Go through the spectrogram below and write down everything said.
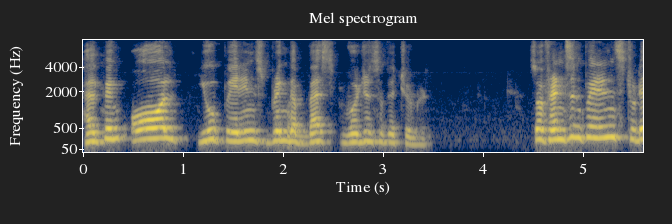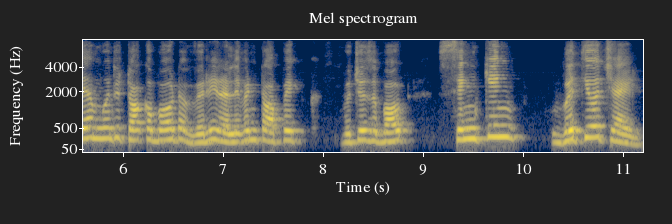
helping all you parents bring the best versions of your children. So, friends and parents, today I'm going to talk about a very relevant topic, which is about syncing with your child.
